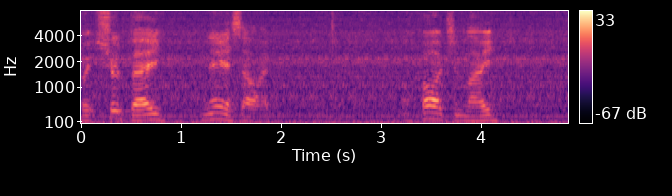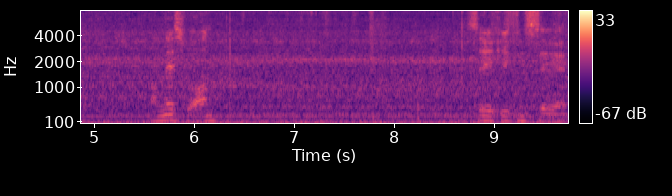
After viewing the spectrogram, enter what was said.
which should be near side. Unfortunately, on this one, see if you can see it.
